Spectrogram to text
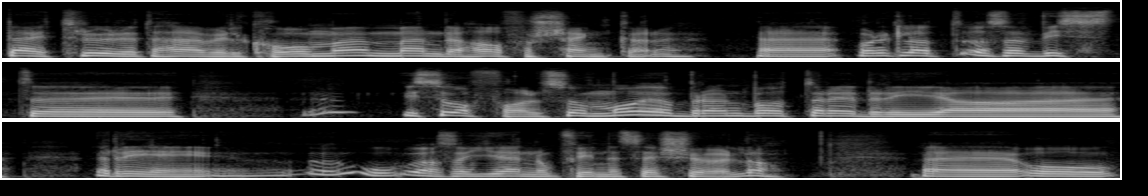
De tror dette her vil komme, men det har forsinka det. Eh, og det er klart, altså hvis eh, I så fall så må jo brønnbåtrederiene altså gjenoppfinne seg sjøl. og,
